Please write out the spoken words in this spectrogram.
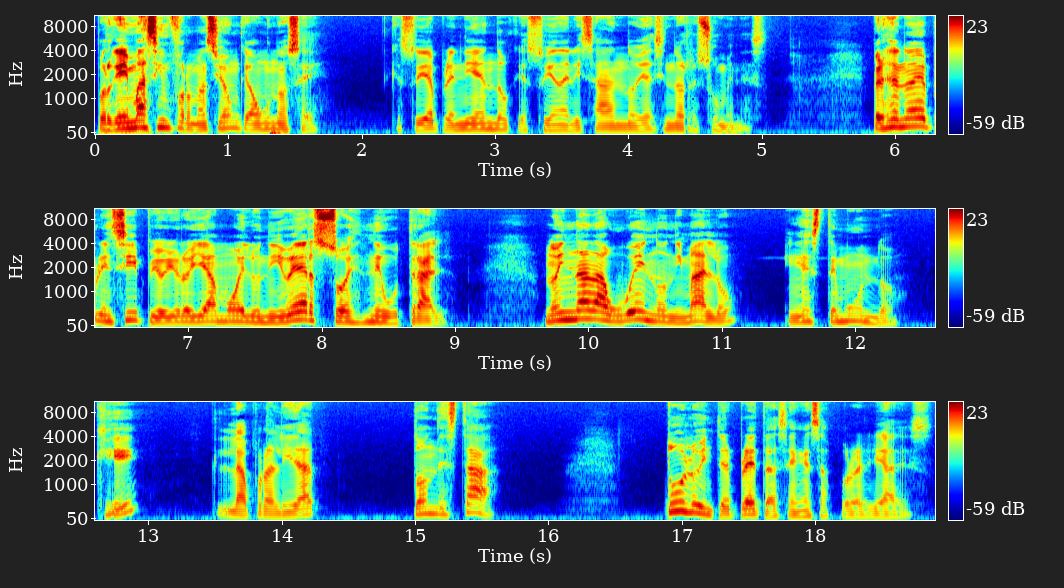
Porque hay más información que aún no sé. Que estoy aprendiendo, que estoy analizando y haciendo resúmenes. Pero ese nuevo principio yo lo llamo el universo es neutral. No hay nada bueno ni malo en este mundo que la pluralidad, ¿dónde está? Tú lo interpretas en esas pluralidades.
